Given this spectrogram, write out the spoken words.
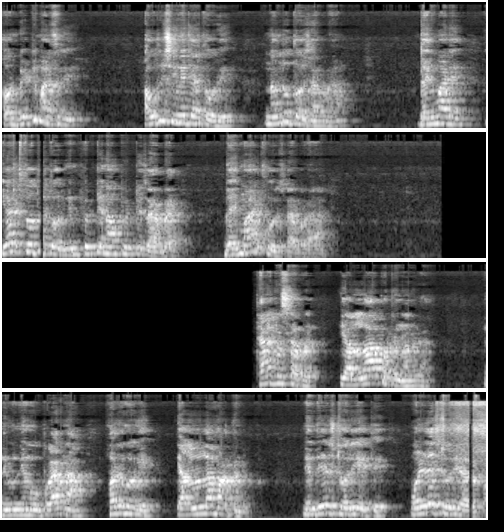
ಅವ್ರು ಭೇಟಿ ಮಾಡಿಸ್ರಿ. ಅವ್ರದ್ದು ಸಿಗ್ನೇಚರ್ ತೋರಿ. ನಂದು ತೋರಿ ಸಾಹೇಬ್ರ. ದಯಮಾಡಿ ಎಷ್ಟು ತೋತ ತೋರಿ ನಿಮ್ಮ ಫಿಫ್ಟಿ ನಮ್ಮ ಫಿಫ್ಟಿ ಸಾಹೇಬ್ರ. ದಯಮಾಡಿ ತೋರಿ ಸಾಹೇಬ್ರ. ಥ್ಯಾಂಕ್ ಯು ಸಾಹೇಬ್ರ. ಎಲ್ಲ ಕೊಟ್ರು ನನಗೆ. ನಿಮ್ಮ ನಿಮ್ಮ ಉಪಕಾರನ ಹೊರಗೆ ಹೋಗಿ ಎಲ್ಲ ಮಾಡ್ಕೊಂಡು ನಿಮ್ದೇನು ಸ್ಟೋರಿ ಐತಿ? ಒಳ್ಳೆ ಸ್ಟೋರಿ ಹೇಳಪ್ಪ.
